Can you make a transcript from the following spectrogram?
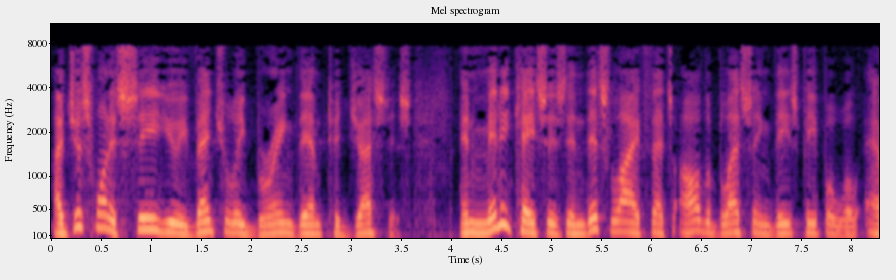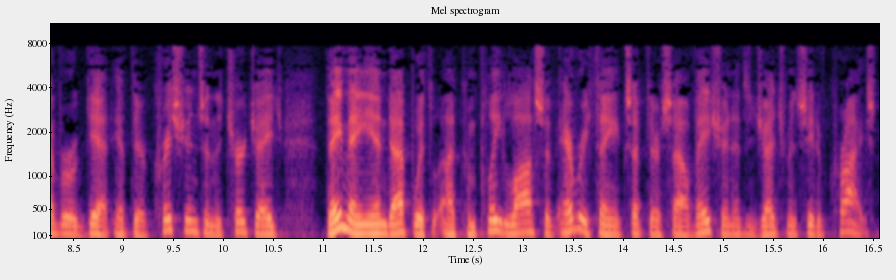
I just want to see you eventually bring them to justice. In many cases in this life, that's all the blessing these people will ever get. If they're Christians in the church age, they may end up with a complete loss of everything except their salvation at the judgment seat of Christ.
